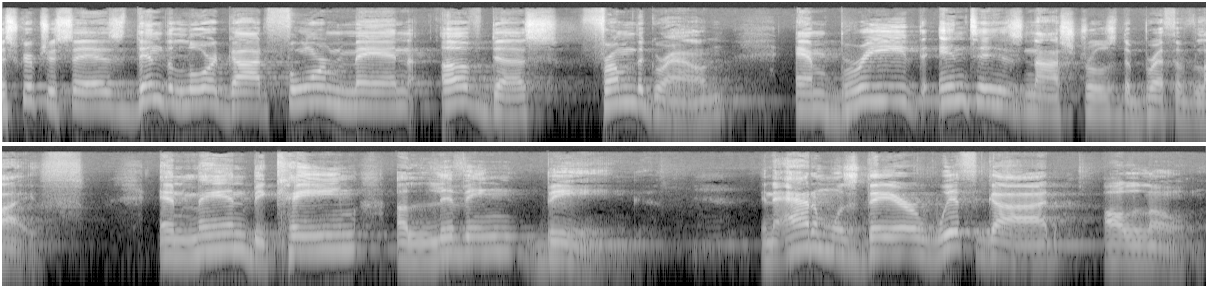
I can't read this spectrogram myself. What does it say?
the scripture says, Then the Lord God formed man of dust from the ground and breathed into his nostrils the breath of life, and man became a living being. And Adam was there with God all alone.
